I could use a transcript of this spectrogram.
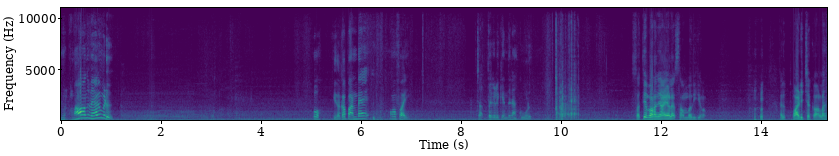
മാമ ഒന്ന് വേഗം വിട്. ഓ ഇതൊക്കെ പണ്ടേ ഓഫായി. ചത്ത കിളിക്ക് എന്തിനാ കൂട്? സത്യം പറഞ്ഞ അയാളെ സമ്മതിക്കണം. അയാൾ പഠിച്ച കള്ളൻ.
